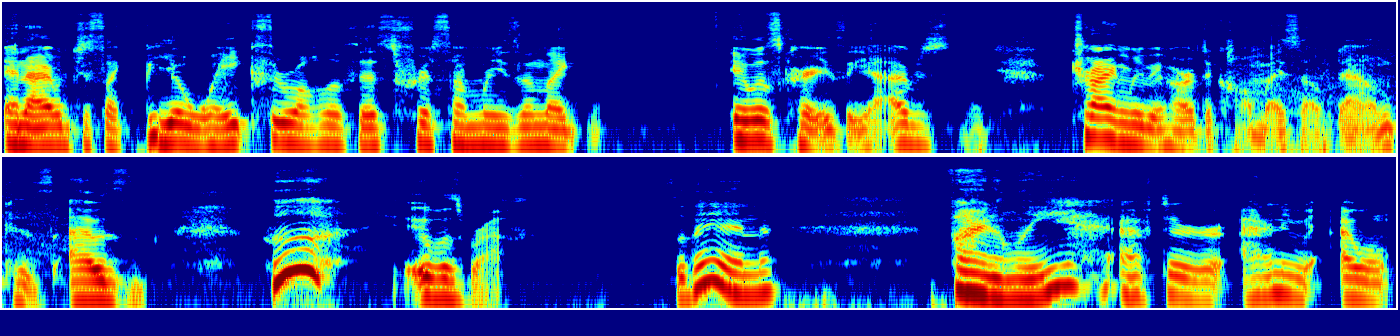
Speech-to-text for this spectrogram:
And I would just like be awake through all of this for some reason. Like it was crazy. I was trying really hard to calm myself down because I was, whew, it was rough. So then finally, after I don't even, I won't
